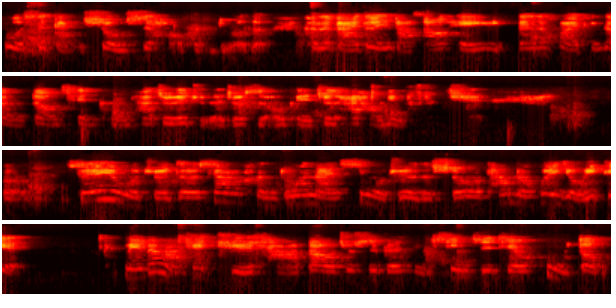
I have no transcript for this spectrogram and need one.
或者是感受是好很多的。可能本来都已经打算要黑你，但是后来听到你道歉，可能他就会觉得就是 OK，就是还好你有感觉。嗯，所以我觉得像很多男性，我觉得有的时候他们会有一点。没办法去觉察到，就是跟女性之间互动。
